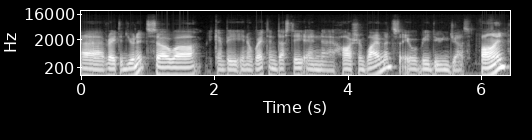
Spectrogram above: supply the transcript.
uh, rated unit. So uh, can be in a wet and dusty and uh, harsh environments. It will be doing just fine.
